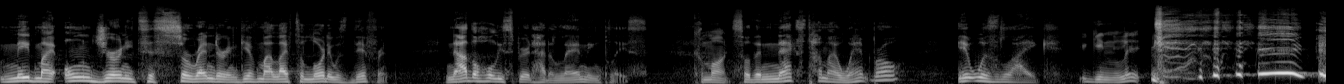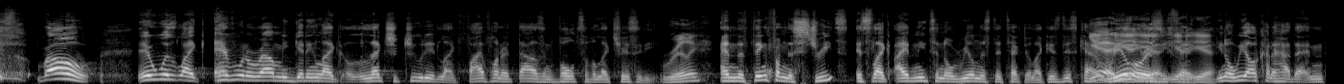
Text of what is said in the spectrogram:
made my own journey to surrender and give my life to the Lord, it was different. Now the Holy Spirit had a landing place. Come on. So the next time I went, bro, it was like, You're getting lit. bro, it was like everyone around me getting like electrocuted, like 500,000 volts of electricity. Really? And the thing from the streets, it's like I need to know realness detector. Like, is this cat Yeah, real yeah, or yeah, is he yeah, fake? yeah. You know, we all kind of had that. And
